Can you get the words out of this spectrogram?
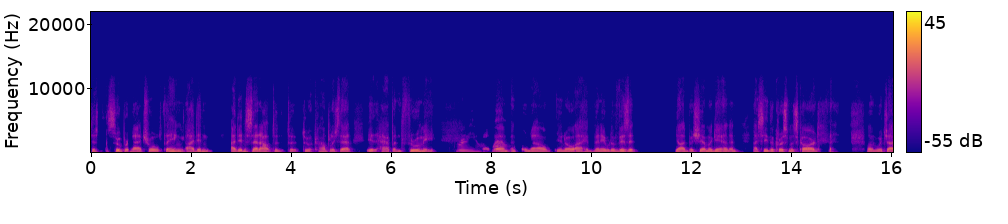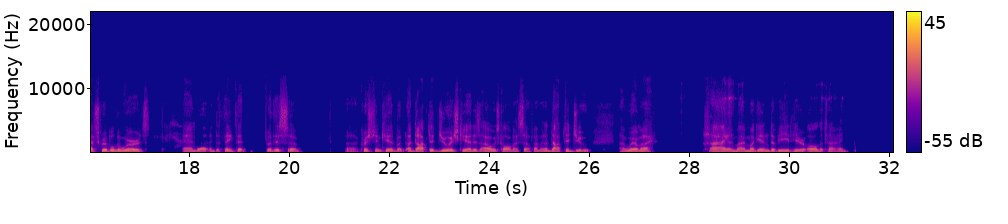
just a supernatural thing. I didn't, I didn't set out to, to, to accomplish that. It happened through me. Through you. Wow. And, and so now, you know, I have been able to visit Yad Vashem again, and I see the Christmas card on which I scribble the words and uh, and to think that for this uh, uh, Christian kid, but adopted Jewish kid, as I always call myself, I'm an adopted Jew. I wear my chai and my Magen David here all the time,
